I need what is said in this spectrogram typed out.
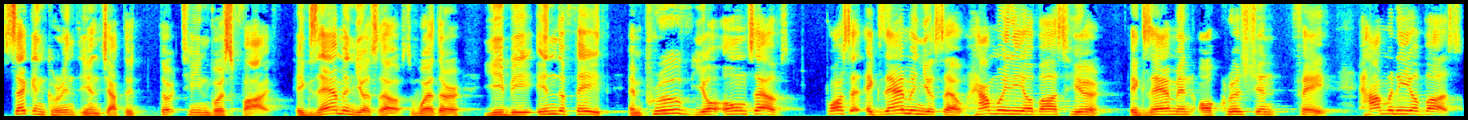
2 Corinthians chapter 13 verse 5. Examine yourselves whether ye be in the faith and prove your own selves. Paul said, examine yourself. How many of us here examine our Christian faith? How many of us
